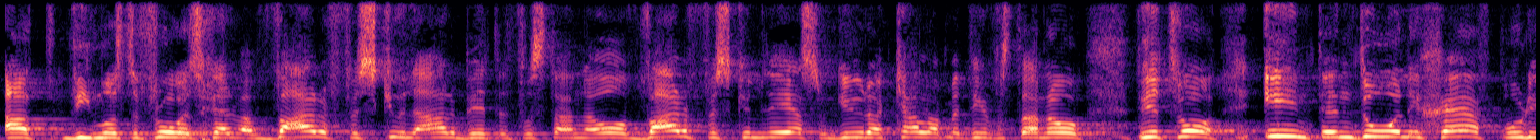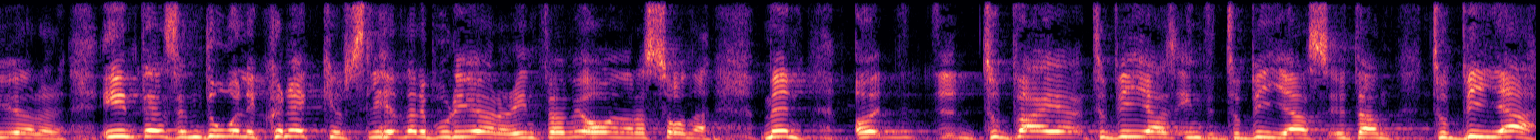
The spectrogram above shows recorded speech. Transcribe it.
att vi måste fråga oss själva, varför skulle arbetet få stanna av? Varför skulle det som Gud har kallat mig till få stanna av? Vet du vad? Inte en dålig chef borde göra det. Inte ens en dålig connect borde göra det. Inte för att vi har några sådana. Men uh, Tobias, Tobias, inte Tobias, utan Tobia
